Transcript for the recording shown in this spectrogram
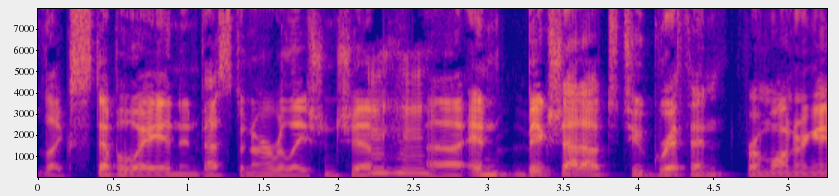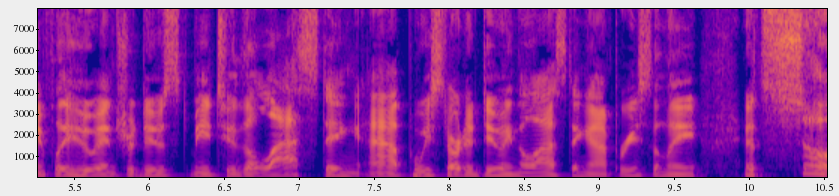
like step away and invest in our relationship. Mhm. Uh, and big shout out to Griffin from Wandering Aimfully who introduced me to the Lasting app. We started doing the Lasting app recently. It's so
